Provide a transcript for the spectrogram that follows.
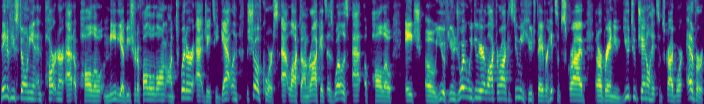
native Houstonian and partner at Apollo Media. Be sure to follow along on Twitter at JT Gatlin, the show, of course, at Locked on Rockets, as well as at Apollo HOU. If you enjoy what we do here at Locked on Rockets, do me a huge favor hit subscribe at our brand new YouTube channel. Hit subscribe wherever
